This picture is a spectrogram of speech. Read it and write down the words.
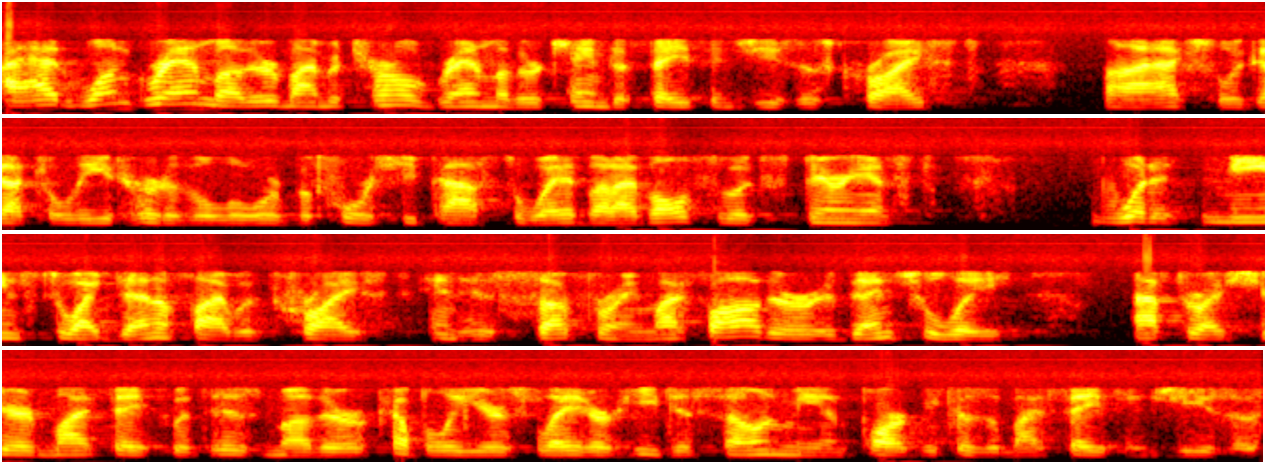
I had one grandmother, my maternal grandmother, came to faith in Jesus Christ. I actually got to lead her to the Lord before she passed away, but I've also experienced what it means to identify with Christ in his suffering. My father eventually, after I shared my faith with his mother, a couple of years later, he disowned me in part because of my faith in Jesus.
